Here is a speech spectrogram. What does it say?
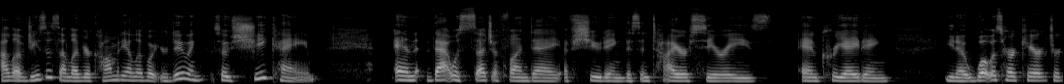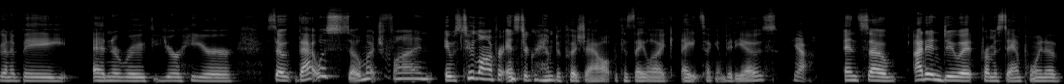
I love Jesus. I love your comedy. I love what you're doing. So she came. And that was such a fun day of shooting this entire series and creating, you know, what was her character going to be? Edna Ruth, you're here. So that was so much fun. It was too long for Instagram to push out because they like eight second videos. Yeah. And so I didn't do it from a standpoint of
